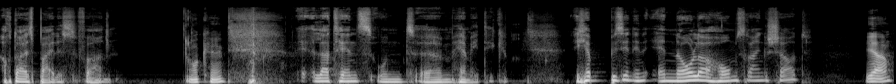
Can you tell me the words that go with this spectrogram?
auch da ist beides vorhanden. okay. Latenz und ähm, Hermetik. Ich habe ein bisschen in Enola Holmes reingeschaut, Ja,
